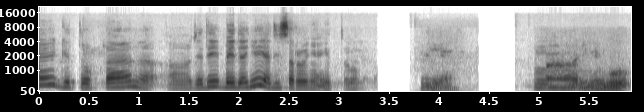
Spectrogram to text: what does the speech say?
gitu kan. Heeh. jadi bedanya ya di serunya itu. Iya. Eh, Mm-mm. ini Bu,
